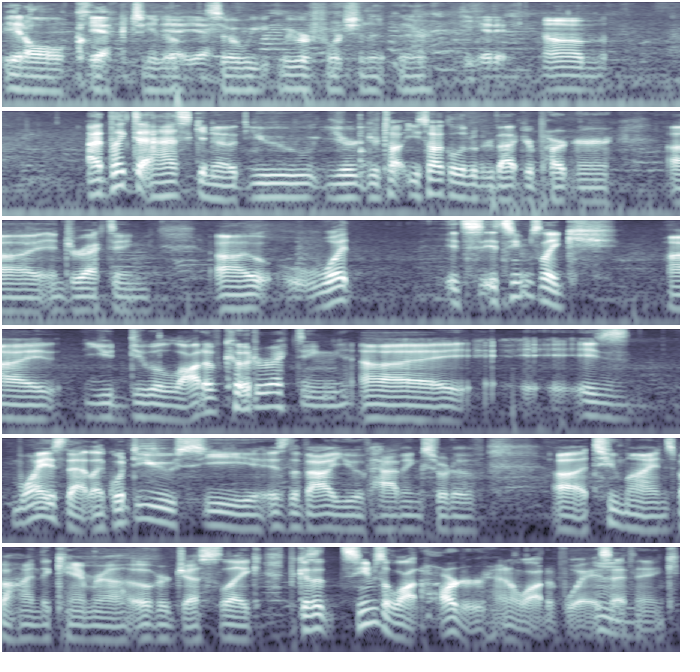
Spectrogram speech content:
it all clicked, you know. Yeah, yeah. So we, we were fortunate there. He hit it. Um, I'd like to ask, you know, you you're, you're ta- you talk a little bit about your partner uh, in directing. Uh, what it's it seems like uh, you do a lot of co-directing. Uh, is why is that? Like, what do you see is the value of having sort of uh, two minds behind the camera over just like because it seems a lot harder in a lot of ways. I think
